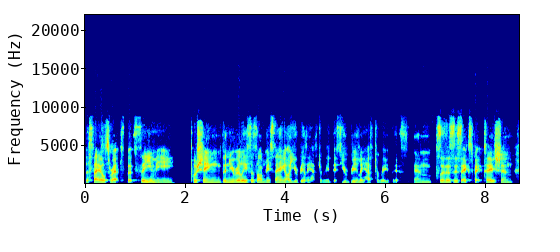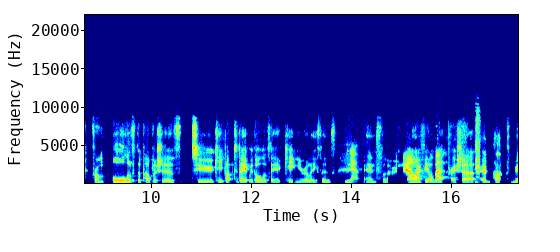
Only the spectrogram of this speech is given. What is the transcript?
the sales reps that see me pushing the new releases on me saying, Oh, you really have to read this. You really have to read this. And so there's this expectation from all of the publishers to keep up to date with all of their key new releases. Yeah. And so now I feel that pressure. And part of me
